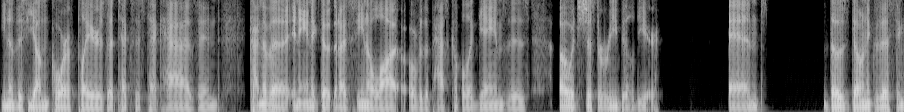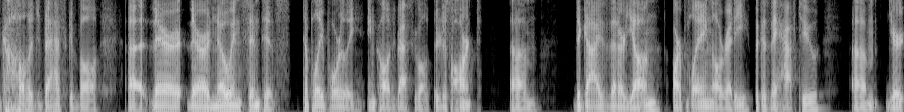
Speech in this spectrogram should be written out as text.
you know this young core of players that Texas Tech has, and kind of a, an anecdote that I've seen a lot over the past couple of games is, oh, it's just a rebuild year, and those don't exist in college basketball. Uh, there there are no incentives to play poorly in college basketball. There just aren't. Um, the guys that are young are playing already because they have to. Um, you're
